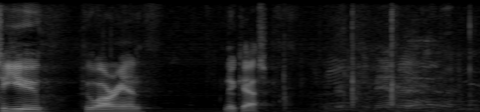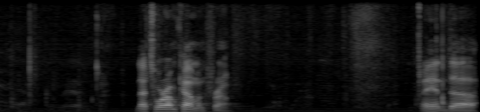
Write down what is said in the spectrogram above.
to you who are in New Castle. That's where I'm coming from. And uh,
